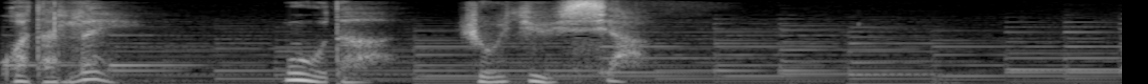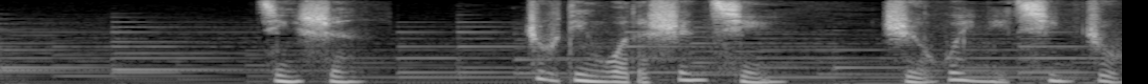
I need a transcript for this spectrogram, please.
我的泪，沐得如雨下。今生注定我的深情，只为你倾注；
